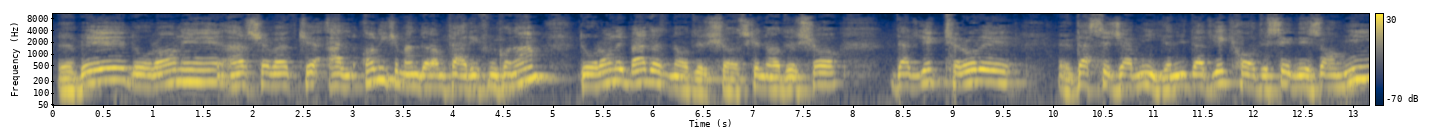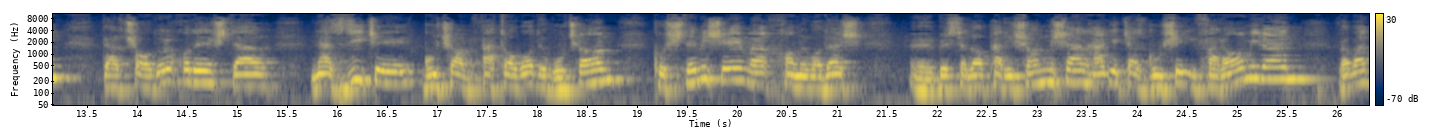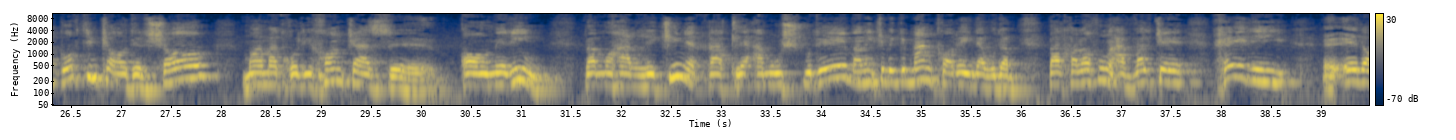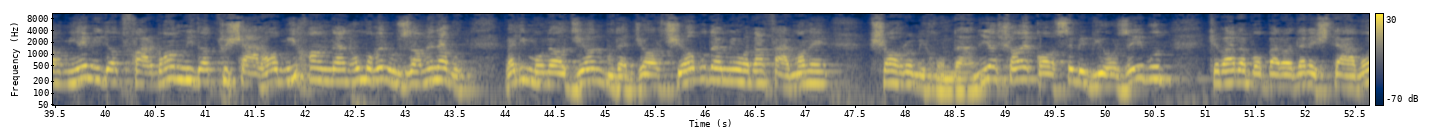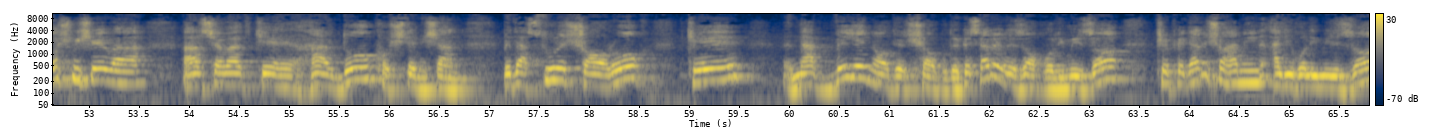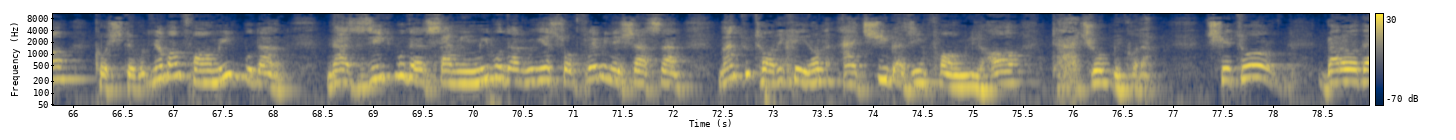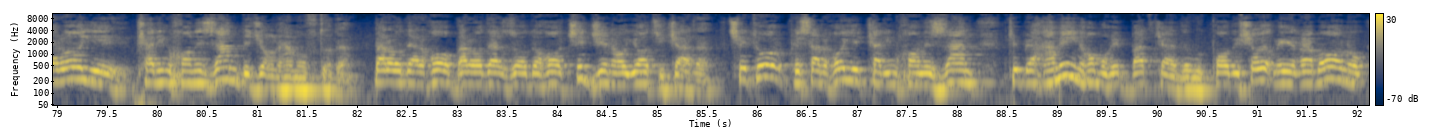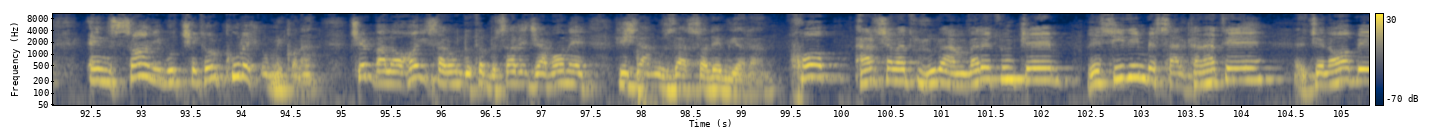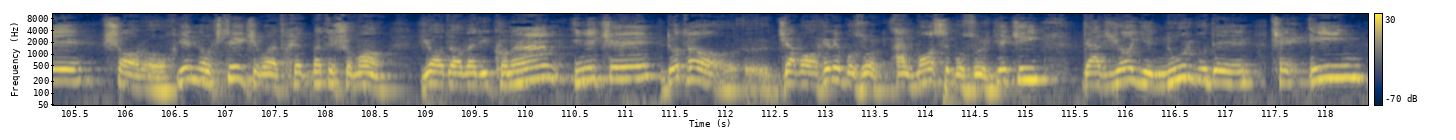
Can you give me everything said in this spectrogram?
به دوران عرض شود که الانی که من دارم تعریف می‌کنم دوران بعد از نادرشاه است که نادرشاه در یک ترور دست جمعی یعنی در یک حادثه نظامی در چادر خودش در نزدیک گوچان فتاباد گوچان کشته میشه و خانوادش به صلاح پریشان میشن هر یک از گوشه ای فرا میرن و بعد گفتیم که عادلشاه محمد قلی خان که از آمرین و محرکین قتل اموش بوده برای اینکه بگه من کاری نبودم. برخلاف اون اول که خیلی اعلامیه می‌داد فرمان می‌داد تو شهرها میخواندن. اون موقع روزنامه نبود ولی منادیان بودن جارچیا بودن میومدن فرمان شاه رو میخوندن. یا شاه قاسم بیورزه بود که بعد با برادرش دعواش میشه و عرض شود که هر دو کشته میشن به دستور شارق که نوه نادرشاه بوده پسر رضا قلی میرزا که پدرش همین علی قلی میرزا کشته بود. اینا با هم فامیل بودن نزدیک بودن صمیمی بودن روی سفره می نشستن من تو تاریخ ایران عجیب از این فامیل ها تعجب می‌کنم. چطور برادرای کریم خان زن به جان هم افتادن؟ برادرها برادرزاده ها چه جنایاتی کردند چطور پسرهای کریم خان زن که به همه اینها محبت کرده بود پادشاه مهربان و انسانی بود چطور کورشون می‌کنن؟ چه بلاهایی سر اون دوتا به سر جوان 18 19 ساله میارن؟ خب هر شود حضور انورتون که رسیدیم به سلطنت جناب شارخ. یه نکته که باید خدمت شما یادآوری کنم اینه که دو تا جواهر بزرگ الماس بزرگ. یکی دریای نور بوده که این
